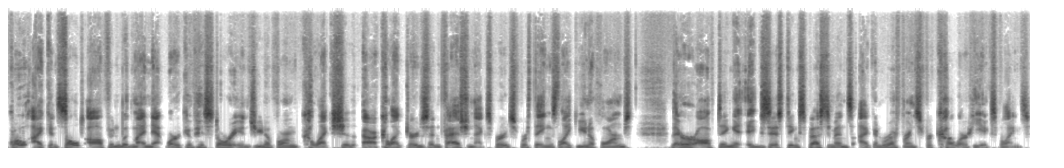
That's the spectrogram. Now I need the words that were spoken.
Quote, I consult often with my network of historians, uniform collection uh, collectors, and fashion experts for things like uniforms. There are often existing specimens I can reference for color, he explains.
